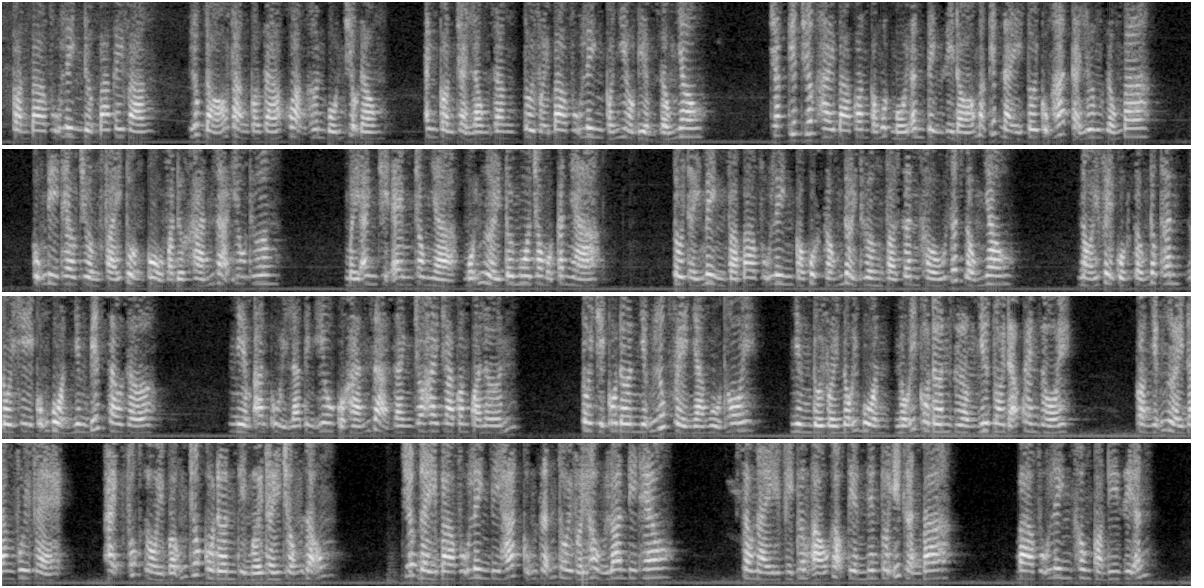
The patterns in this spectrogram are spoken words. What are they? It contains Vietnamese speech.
Còn ba Vũ Linh được ba cây vàng. Lúc đó vàng có giá khoảng hơn 4 triệu đồng. Anh còn trải lòng rằng tôi với ba Vũ Linh có nhiều điểm giống nhau. Chắc kiếp trước hai ba con có một mối ân tình gì đó mà kiếp này tôi cũng hát cải lương giống ba. Cũng đi theo trường phái tuồng cổ và được khán giả yêu thương. Mấy anh chị em trong nhà, mỗi người tôi mua cho một căn nhà. Tôi thấy mình và ba Vũ Linh có cuộc sống đời thường và sân khấu rất giống nhau. Nói về cuộc sống độc thân, đôi khi cũng buồn nhưng biết sao giờ. Niềm an ủi là tình yêu của khán giả dành cho hai cha con quá lớn. Tôi chỉ cô đơn những lúc về nhà ngủ thôi, nhưng đối với nỗi buồn, nỗi cô đơn dường như tôi đã quen rồi. Còn những người đang vui vẻ, hạnh phúc rồi bỗng chốc cô đơn thì mới thấy trống rỗng. Trước đây ba Vũ Linh đi hát cũng dẫn tôi với Hồng Loan đi theo. Sau này vì cơm áo gạo tiền nên tôi ít gần ba. Ba Vũ Linh không còn đi diễn.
